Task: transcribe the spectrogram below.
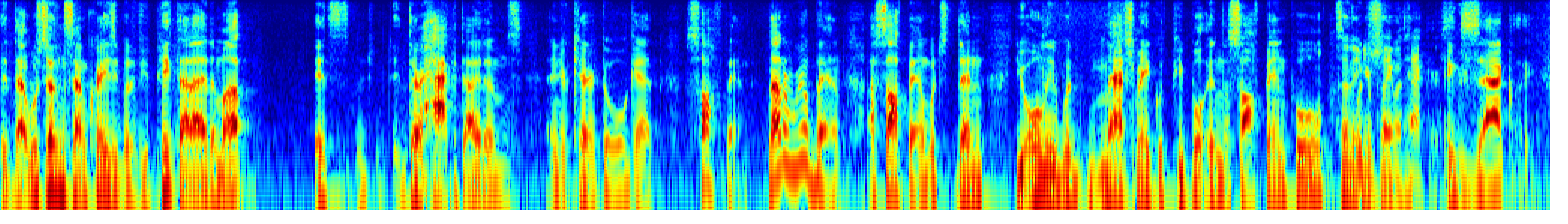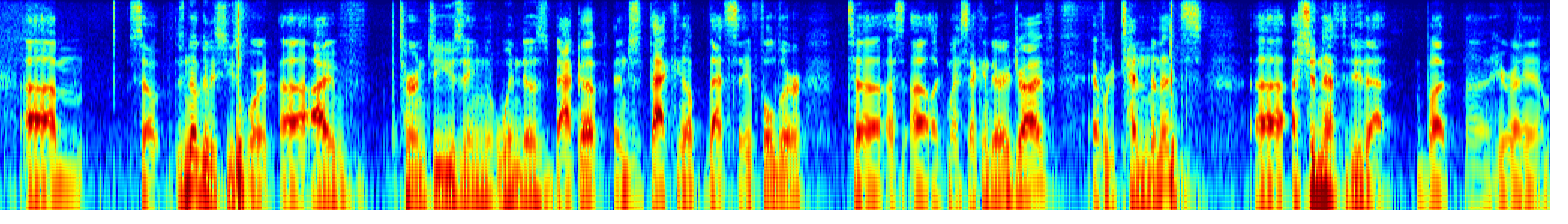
it, that which doesn't sound crazy, but if you pick that item up, it's they're hacked items, and your character will get soft band, not a real band, a soft band, which then you only would match make with people in the soft band pool. So then you're playing with hackers. Exactly. Um, so there's no good excuse for it. Uh, I've turned to using Windows backup and just backing up that save folder to uh, uh, like my secondary drive every 10 minutes. Uh, I shouldn't have to do that, but uh, here I am.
